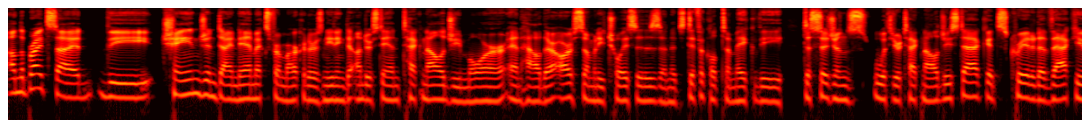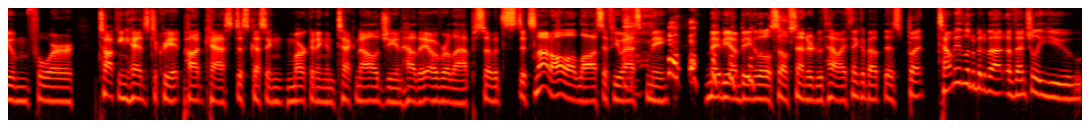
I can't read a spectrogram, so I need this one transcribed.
On the bright side, the change in dynamics for marketers needing to understand technology more and how there are so many choices and it's difficult to make the decisions with your technology stack, it's created a vacuum for talking heads to create podcasts discussing marketing and technology and how they overlap. So it's it's not all a loss if you ask me. Maybe I'm being a little self-centered with how I think about this, but tell me a little bit about eventually you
